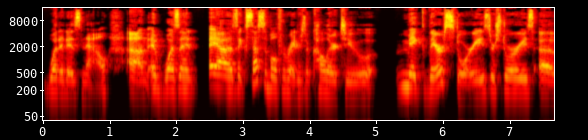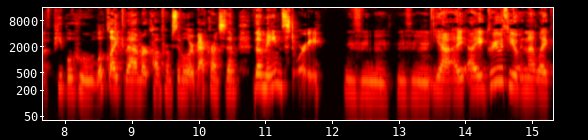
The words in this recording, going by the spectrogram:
what it is now. Um, it wasn't as accessible for writers of color to make their stories or stories of people who look like them or come from similar backgrounds to them the main story. Mm-hmm, mm-hmm. Yeah, I, I agree with you in that, like,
